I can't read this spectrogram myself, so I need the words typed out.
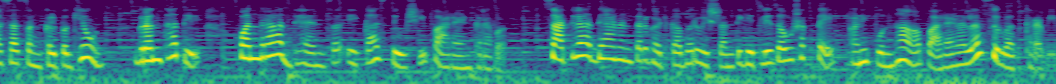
असा संकल्प घेऊन ग्रंथातील पंधरा अध्यायांचं एकाच दिवशी पारायण करावं. सातव्या अध्यायानंतर घटकाभर विश्रांती घेतली जाऊ शकते आणि पुन्हा पारायणाला सुरुवात करावी.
